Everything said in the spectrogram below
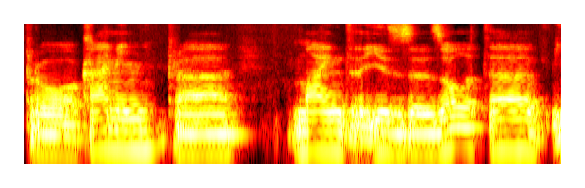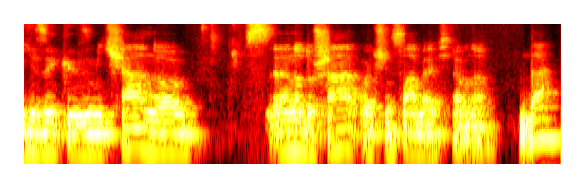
про камень, про майнд из золота, язык из меча, но, но душа очень слабая все равно. Да.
